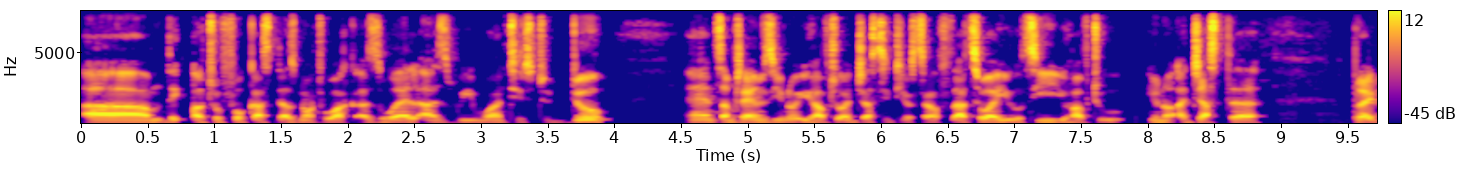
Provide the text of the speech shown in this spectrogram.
um, the autofocus does not work as well as we want it to do. And sometimes, you know, you have to adjust it yourself. That's why you'll see you have to, you know, adjust the bright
